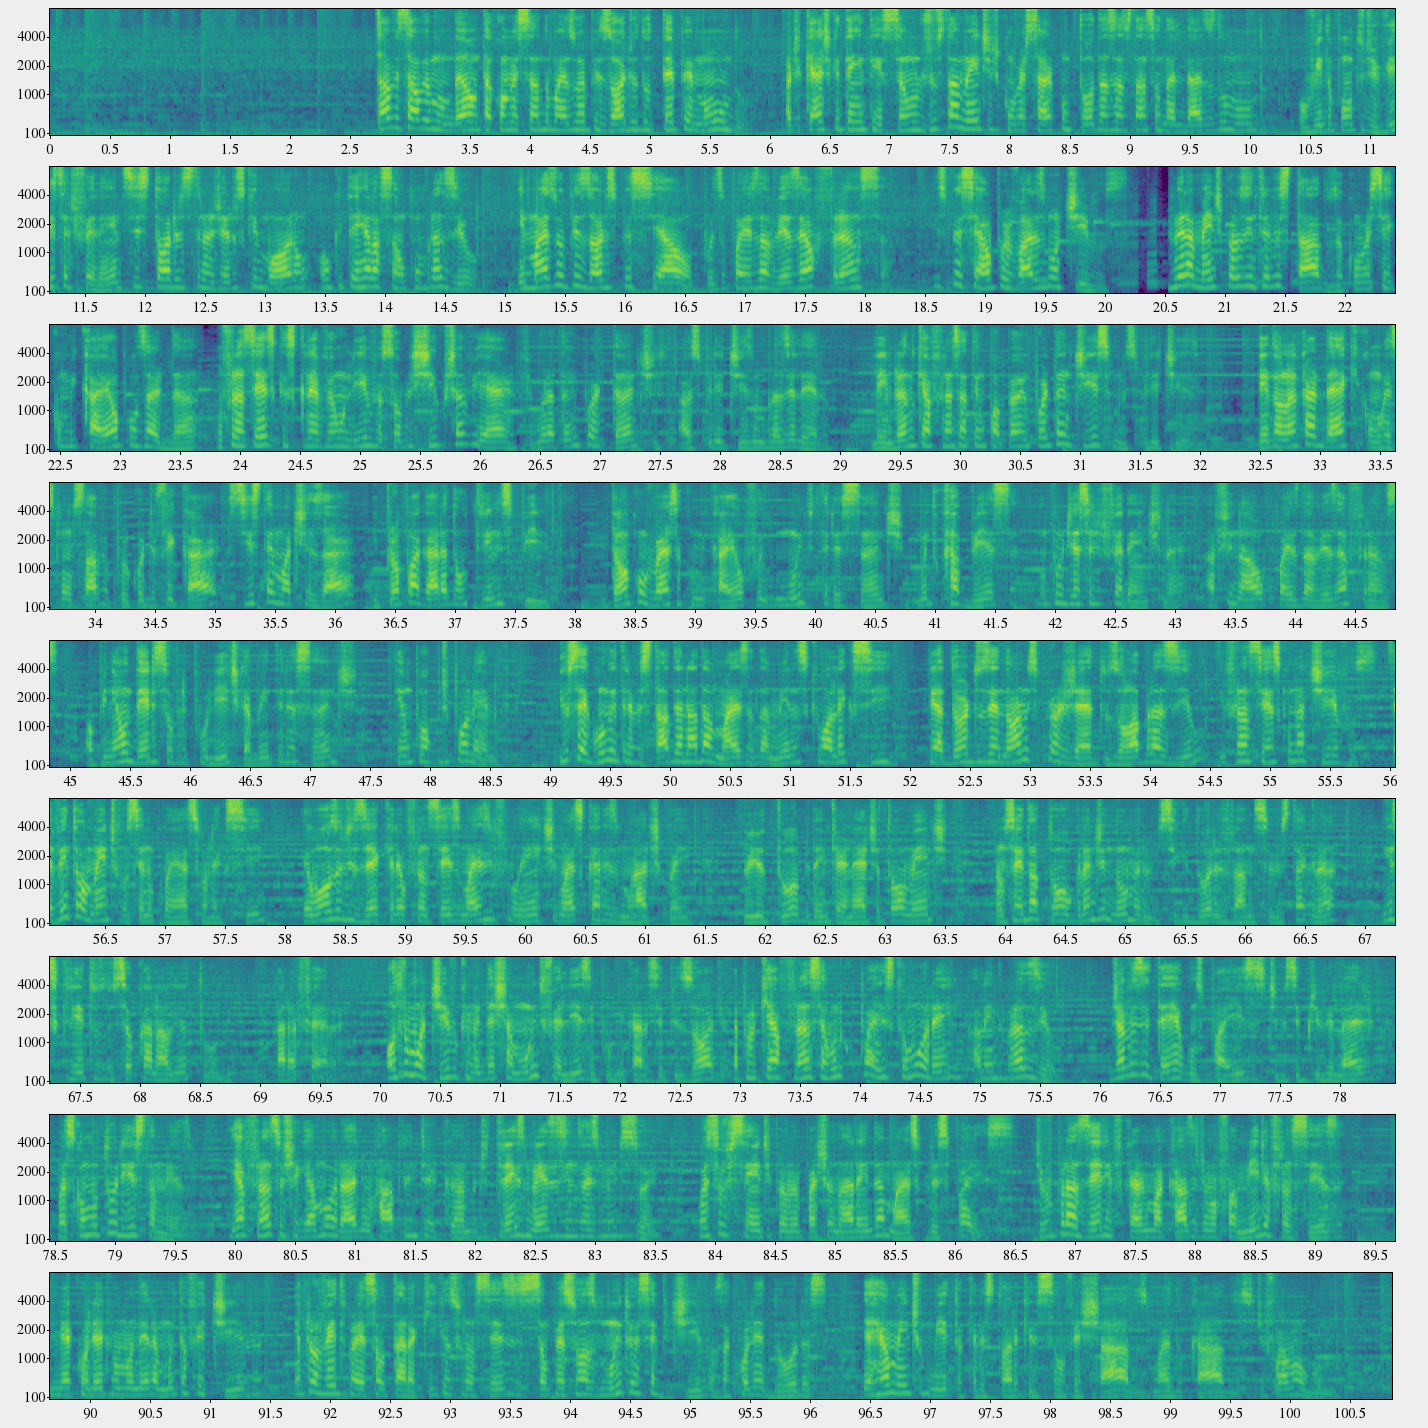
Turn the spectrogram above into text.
Salve, salve mundão! Tá começando mais um episódio do TP Mundo, podcast que tem a intenção justamente de conversar com todas as nacionalidades do mundo, ouvindo pontos de vista diferentes e histórias de estrangeiros que moram ou que têm relação com o Brasil. E mais um episódio especial, pois o país da vez é a França, especial por vários motivos. Primeiramente pelos entrevistados, eu conversei com Michael Pouzardin, um francês que escreveu um livro sobre Chico Xavier, figura tão importante ao espiritismo brasileiro. Lembrando que a França tem um papel importantíssimo no espiritismo, tendo Allan Kardec como responsável por codificar, sistematizar e propagar a doutrina espírita. Então a conversa com o foi muito interessante, muito cabeça, não podia ser diferente, né? Afinal, o país da vez é a França. A opinião dele sobre política é bem interessante, tem um pouco de polêmica. E o segundo entrevistado é nada mais nada menos que o Alexis, criador dos enormes projetos Olá Brasil e Francês com Nativos. Se eventualmente você não conhece o Alexis, eu ouso dizer que ele é o francês mais influente e mais carismático aí do YouTube, da internet atualmente, não sendo à toa o grande número de seguidores lá no seu Instagram e inscritos no seu canal do YouTube. O cara é fera. Outro motivo que me deixa muito feliz em publicar esse episódio é porque a França é o único país que eu morei, além do Brasil. Já visitei alguns países, tive esse privilégio, mas como turista mesmo. E a França eu cheguei a morar em um rápido intercâmbio de três meses em 2018. Foi suficiente para me apaixonar ainda mais por esse país. Tive o prazer em ficar numa casa de uma família francesa que me acolheu de uma maneira muito afetiva. E aproveito para ressaltar aqui que os franceses são pessoas muito receptivas, acolhedoras, e é realmente um mito aquela história que eles são fechados, mal educados, de forma alguma.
